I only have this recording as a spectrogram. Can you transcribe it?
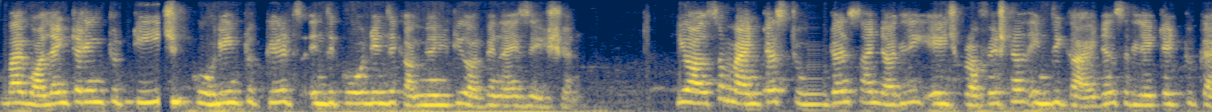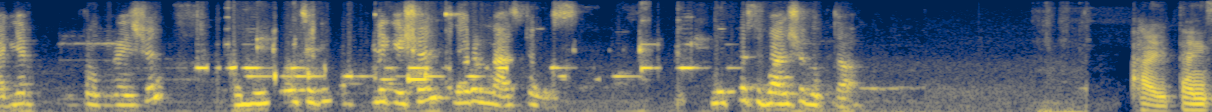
by volunteering to teach coding to kids in the Code in the Community organization. He also mentors students and early age professionals in the guidance related to career progression university application for master's. Mr. Subhanshu Gupta. Hi, thanks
